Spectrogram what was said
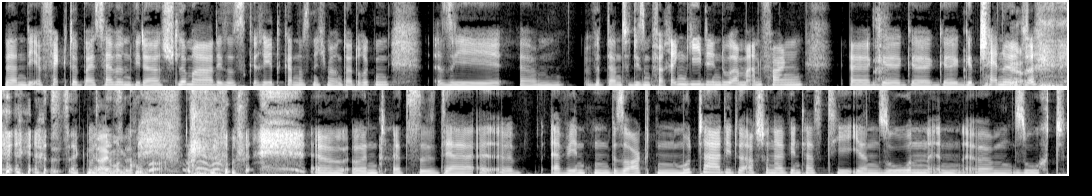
werden die Effekte bei Seven wieder schlimmer. Dieses Gerät kann das nicht mehr unterdrücken. Sie ähm, wird dann zu diesem Ferengi, den du am Anfang äh, ge, ge, ge, gechannelt. Ja. Diamond dazu. Kuba. Ähm, und äh, zu der äh, erwähnten besorgten Mutter, die du auch schon erwähnt hast, die ihren Sohn in, ähm, sucht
